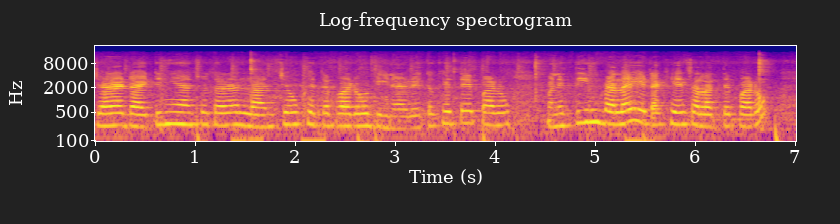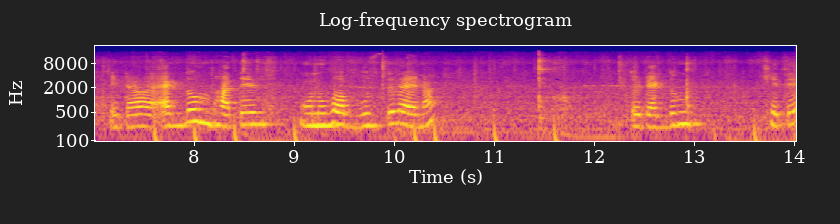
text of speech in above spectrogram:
যারা ডাইটিংয়ে আছো, তারা লাঞ্চেও খেতে পারো ডিনারে তো খেতে পারো। মানে তিন বেলায় এটা খেয়ে চালাতে পারো। এটা একদম ভাতের অনুভব বুঝতে দেয় না। তো এটা একদম খেতে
